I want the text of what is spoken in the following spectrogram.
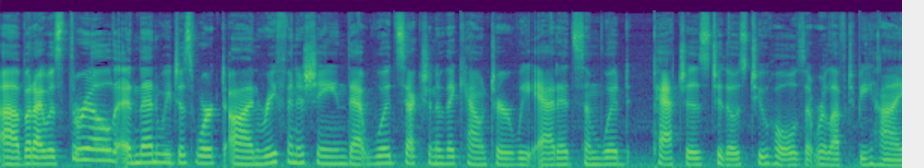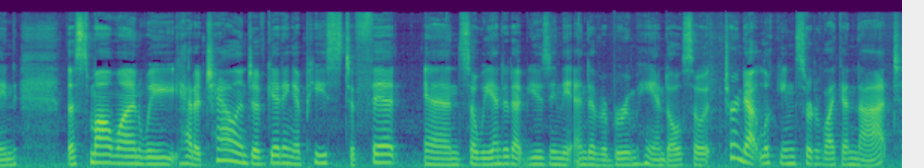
Uh, but I was thrilled, and then we just worked on refinishing that wood section of the counter. We added some wood patches to those two holes that were left behind. The small one, we had a challenge of getting a piece to fit and so we ended up using the end of a broom handle so it turned out looking sort of like a knot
